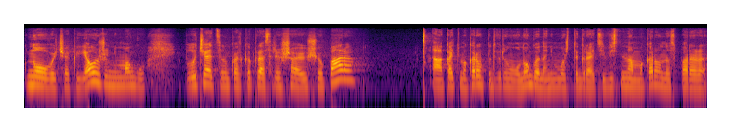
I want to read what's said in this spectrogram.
нового человека я уже не могу. И получается, ну, как, как раз решающая пара, а Катя Макарова подвернула ногу, она не может играть. И Веснина Макарова у нас пара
